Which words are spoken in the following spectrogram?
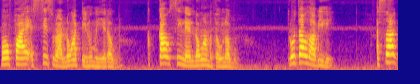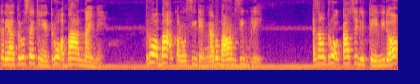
profile အစ်စ်ဆိုတာလုံးဝတင်လို့မရတော့ဘူး။အကောက်စီလည်းလုံးဝမတုံတော့ဘူး။သူတို့ကြောက်သွားပြီလေ။အစကတည်းကသူတို့စိတ်ထင်ရင်သူတို့အဘနိုင်မယ်။သူတို့အဘအကောင်လုံးစီတယ်ငါတို့ဘာမှမသိဘူးလေ။အဲကြောင့်သူတို့အကောက်စစ်တွေတင်ပြီးတော့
